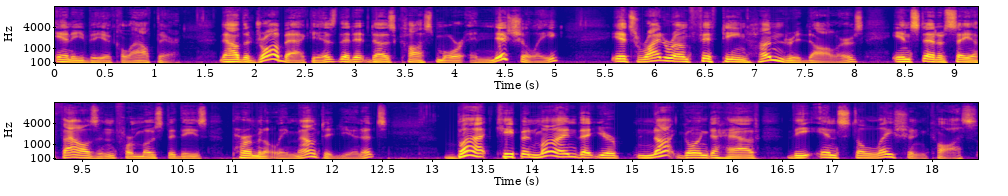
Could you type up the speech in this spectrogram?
any vehicle out there. Now, the drawback is that it does cost more initially. It's right around $1,500 instead of, say, 1000 for most of these permanently mounted units. But keep in mind that you're not going to have the installation costs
